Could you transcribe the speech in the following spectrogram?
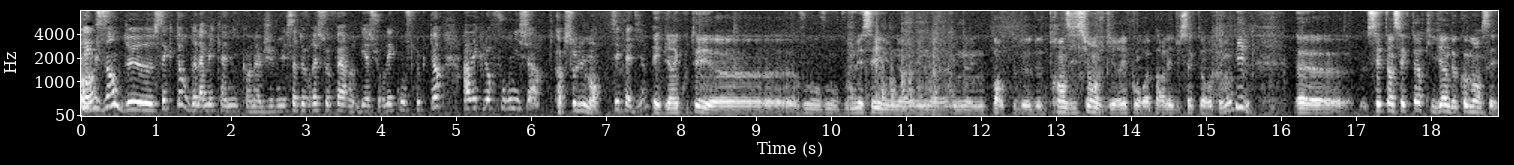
prenait hein. l'exemple du secteur de la mécanique en Algérie, ça devrait se faire, bien sûr, les constructeurs avec leurs fournisseurs, Absolument. c'est-à-dire Eh bien, écoutez, euh, vous, vous- vous me laissez une, une- une- une porte de, de transition, je dirais, pour parler du secteur automobile. Euh, c'est un secteur qui vient de commencer,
